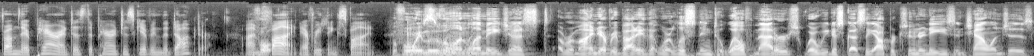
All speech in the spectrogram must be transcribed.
from their parent as the parent is giving the doctor. I'm before, fine. Everything's fine. Before Absolutely. we move on, let me just uh, remind everybody that we're listening to Wealth Matters, where we discuss the opportunities and challenges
